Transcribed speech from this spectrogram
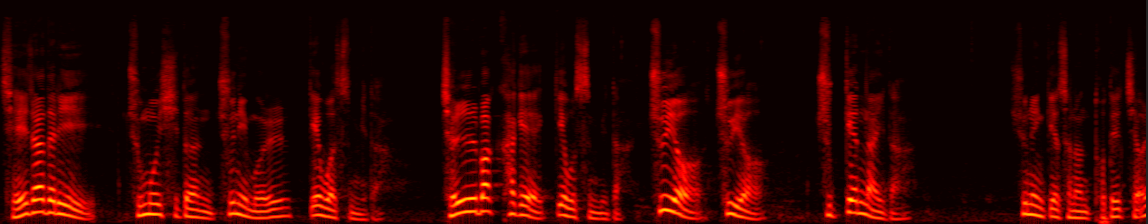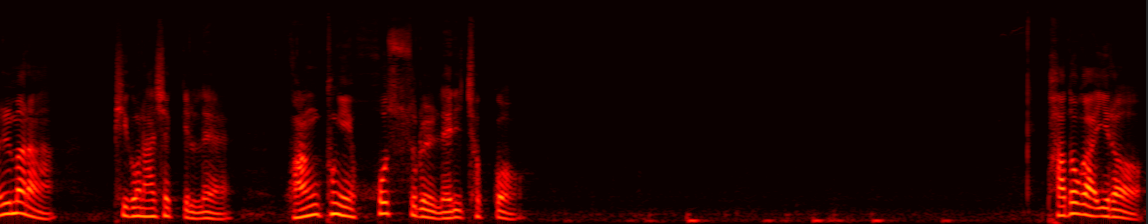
제자들이 주무시던 주님을 깨웠습니다. 절박하게 깨웠습니다. 주여 주여 죽겠나이다. 주님께서는 도대체 얼마나 피곤하셨길래 광풍이 호수를 내리쳤고 파도가 일어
